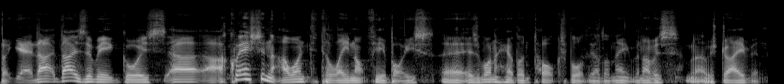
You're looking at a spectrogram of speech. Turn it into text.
but yeah, that that is the way it goes. Uh, a question that I wanted to line up for you boys uh, is one I heard on Talksport the other night when I was when I was driving,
